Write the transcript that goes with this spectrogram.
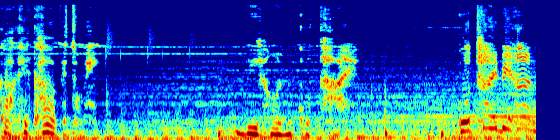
কাকে খাওয়াবে তুমি? বিহান কোথায়? কোথায় বিহান?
